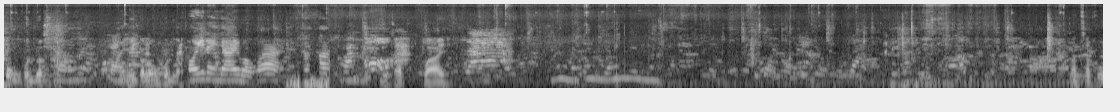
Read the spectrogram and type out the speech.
พุ่งพุ่ นเบิ่งมีก็ลงพุ่นแหละหอยในยายบอกว่าถ้าข้างดูครับหวายมันต้องเลี้ยงไม่ได้มันสะพู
